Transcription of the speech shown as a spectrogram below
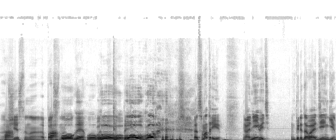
А. Общественно опасно. А, ОГ. ОГ. Ого! Смотри, они ведь, передавая деньги,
